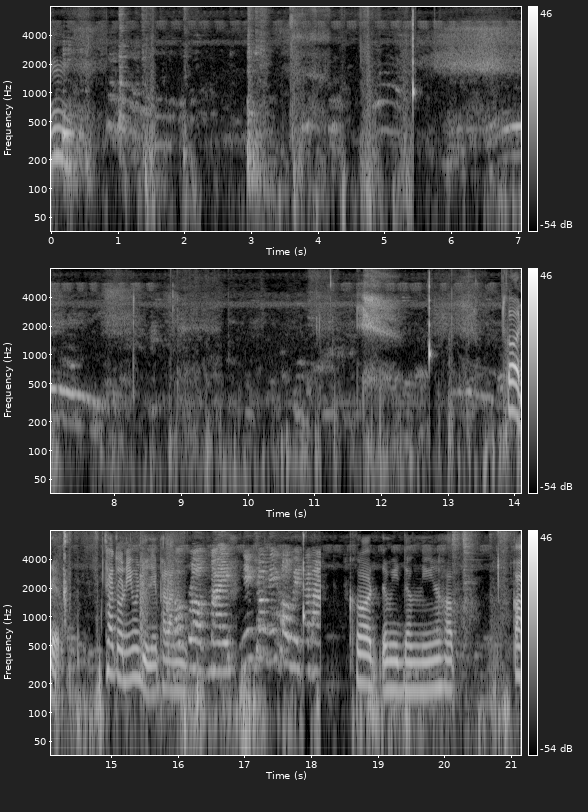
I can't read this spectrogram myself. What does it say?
อืม ก็เดี๋ยวถ้าตัวนี้มันอยู่ในพลังเอาปลอกใหม่ยิ่งช่วงนี้โควิดระบาดก็จะมีดังนี้นะครับ ก็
